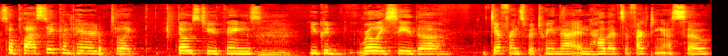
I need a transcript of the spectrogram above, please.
So plastic compared to like those two things, you could really see the difference between that and how that's affecting us. So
